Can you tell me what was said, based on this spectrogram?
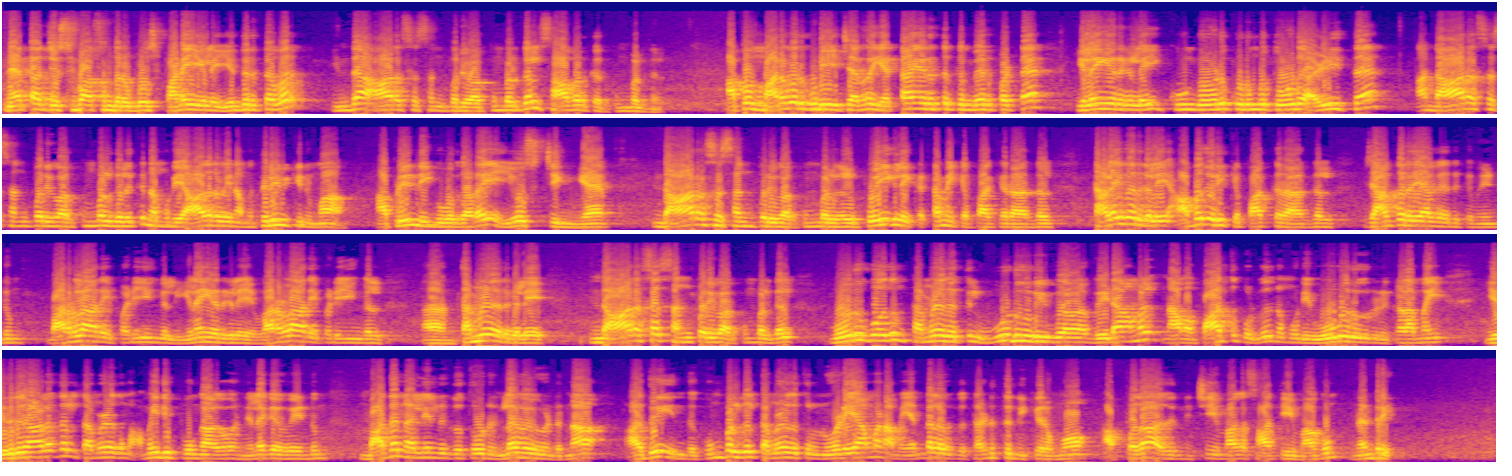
நேதாஜி சுபாஷ் சந்திர போஸ் படைகளை எதிர்த்தவர் இந்த ஆர் எஸ் எஸ் பரிவார் கும்பல்கள் சாவர்கர் கும்பல்கள். அப்போ மரவர் குடியை சேர்ந்த எட்டாயிரத்துக்கும் மேற்பட்ட இளைஞர்களை கூண்டோடு குடும்பத்தோடு அழித்த அந்த ஆர் எஸ் எஸ் பரிவார் கும்பல்களுக்கு நம்முடைய ஆதரவை நம்ம தெரிவிக்கணுமா? அப்படின்னு நீங்க ஒரு தடவை யோசிச்சீங்க. இந்த ஆர் எஸ் எஸ் பரிவார் கும்பல்கள் பொய்களை கட்டமைக்க பார்க்கிறார்கள் தலைவர்களை அபகரிக்க பார்க்கிறார்கள். ஜாக்கிரதையாக இருக்க வேண்டும். வரலாறை படியுங்கள் இளைஞர்களே வரலாறை படியுங்கள் தமிழர்களே. இந்த ஆர் எஸ் எஸ் கும்பல்கள் ஒருபோதும் தமிழகத்தில் ஊடுருவி விடாமல் நாம பார்த்துக் கொள்வது நம்முடைய ஒவ்வொருவருடைய கடமை. எதிர்காலத்தில் தமிழகம் அமைதி பூங்காக நிலக வேண்டும். மத நல்லிணக்கத்தோடு நிலவ வேண்டும்னா அது இந்த கும்பல்கள் தமிழகத்தில் நுழையாம நாம எந்த அளவுக்கு தடுத்து நிக்கிறோமோ அப்பதான் அது நிச்சயமாக சாத்தியமாகும். நன்றி.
